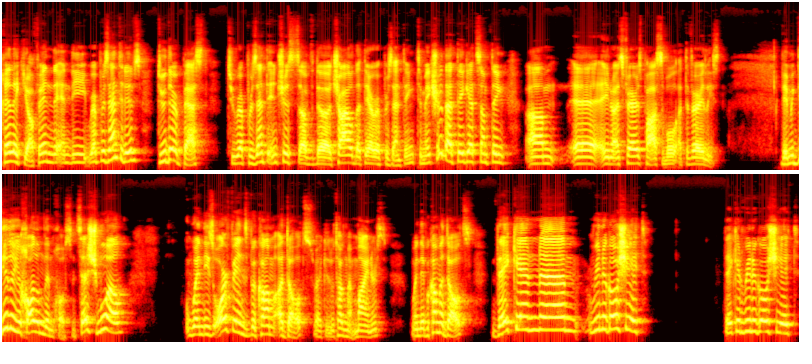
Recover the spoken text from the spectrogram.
chelek yafe. And the representatives do their best to represent the interests of the child that they are representing to make sure that they get something, um, uh, you know, as fair as possible at the very least. It says Shmuel, when these orphans become adults, right, because we're talking about minors, when they become adults, they can um, renegotiate. They could renegotiate.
